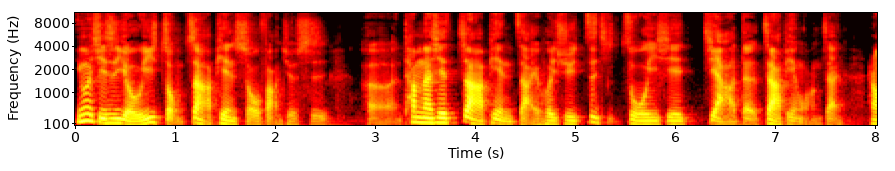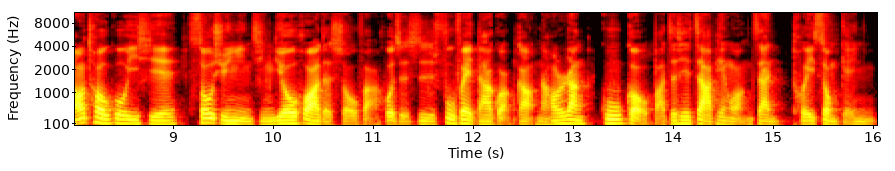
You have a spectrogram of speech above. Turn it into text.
因为其实有一种诈骗手法，就是呃，他们那些诈骗仔会去自己做一些假的诈骗网站。然后透过一些搜寻引擎优化的手法，或者是付费打广告，然后让 Google 把这些诈骗网站推送给你。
